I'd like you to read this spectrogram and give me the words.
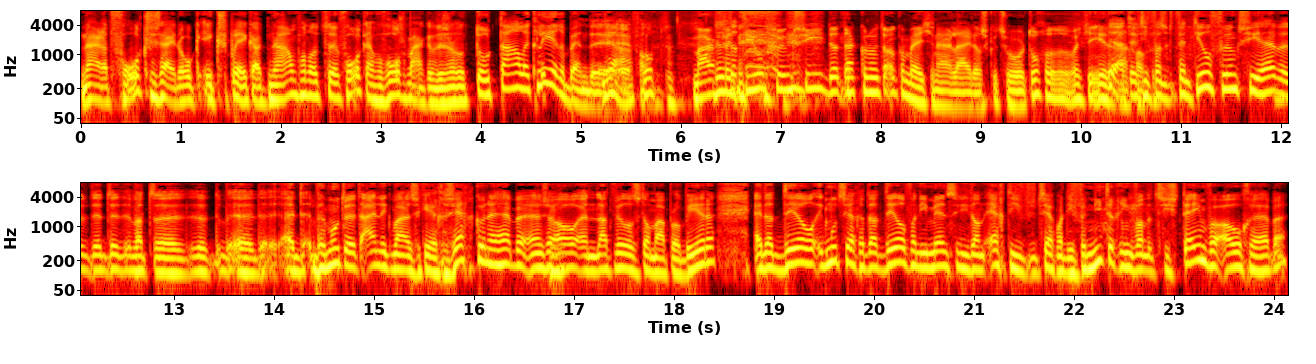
naar het volk. Ze zeiden ook, ik spreek uit naam van het volk. En vervolgens maakten er een totale klerenbende ja, van. Klopt. Maar dus ventielfunctie, dat, daar kunnen we het ook een beetje naar leiden, als ik het zo hoor, toch? Wat je eerder Ja, het is die van ventielfunctie. Hè, de, de, wat, uh, we moeten het eindelijk maar eens een keer gezegd kunnen hebben en zo. En laat Wilders dan maar proberen. En dat deel, ik moet zeggen, dat deel van die mensen die dan echt die, zeg maar, die vernietiging van het systeem voor ogen hebben,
